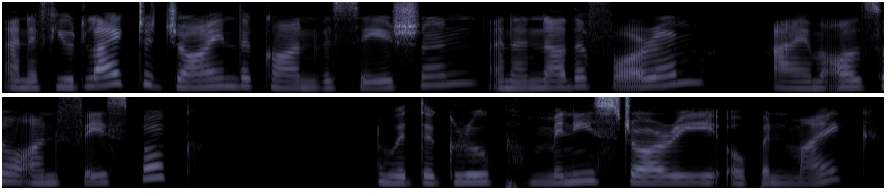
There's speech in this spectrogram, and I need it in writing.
And if you'd like to join the conversation in another forum, I'm also on Facebook with the group Mini Story Open Mic.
